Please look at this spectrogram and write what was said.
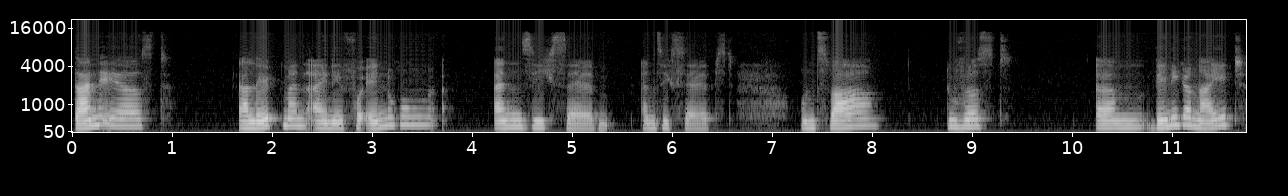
dann erst erlebt man eine Veränderung an sich, selb, an sich selbst. Und zwar, du wirst ähm, weniger Neid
